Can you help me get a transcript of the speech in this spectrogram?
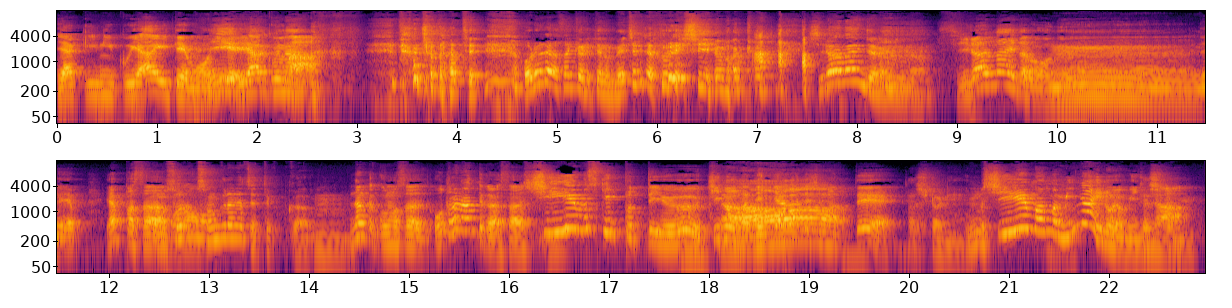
ー、焼肉焼いても家焼くな。ちょっと待って。俺らがさっきから言ってるのめちゃくちゃ古い CM ばっかり。知らないんじゃないみんな。知らないだろうね。うでややっぱでさもそそんぐらいのやつやってくか。うん。なんかこのさ大人になってからさ CM スキップっていう機能が出来上がってしまって確かに。もう CM あんま見ないのよみんな。確か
